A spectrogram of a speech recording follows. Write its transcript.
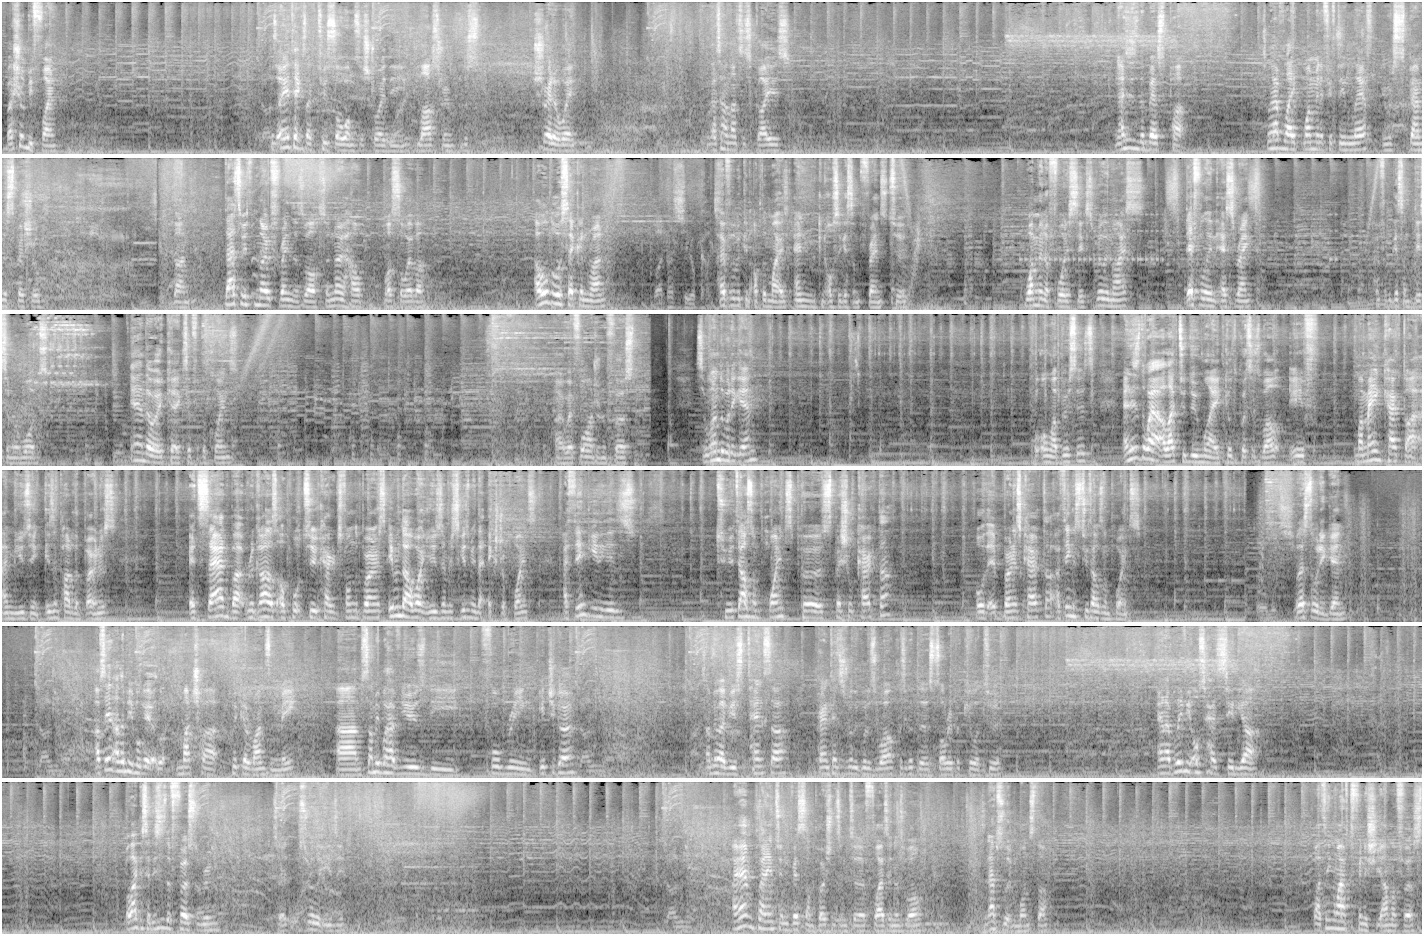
but I should be fine. Because it only takes like 2 soul bombs to destroy the last room, just straight away. That's how nuts this guy is. And this is the best part. So we have like 1 minute 15 left, and we spam the special done. That's with no friends as well, so no help whatsoever. I will do a second run. Hopefully we can optimize and we can also get some friends too. 1 minute 46, really nice. Definitely an S rank. Hopefully we get some decent rewards. And they're okay except for the coins. Alright, we're 401st. So we're gonna do it again. For all my boosters. And this is the way I like to do my guild quests as well. If my main character I'm using isn't part of the bonus, it's sad, but regardless, I'll put two characters from the bonus, even though I won't use them, it just gives me that extra points. I think it is 2,000 points per special character, or the bonus character. I think it's 2,000 points. But let's do it again. I've seen other people get much uh, quicker runs than me. Um, some people have used the Fullbring Ichigo, some people have used Tensa. Apparently Tensa is really good as well because he got the Soul Reaper Killer too. And I believe he also has CDR. But like I said, this is the first room, so it's really easy. I am planning to invest some potions into Flyzen as well. It's an absolute monster. But I think I might have to finish Yama first.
